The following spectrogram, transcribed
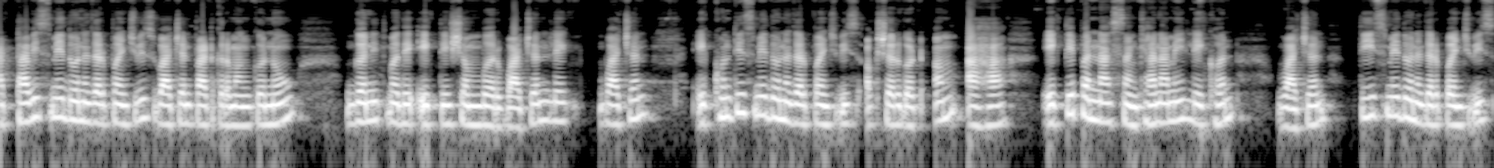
अठ्ठावीस मे दोन हजार पंचवीस वाचन पाठ क्रमांक नऊ. गणितमध्ये एक ते शंभर वाचन लेख वाचन. एकोणतीस मे दोन हजार पंचवीस अक्षरगट अम आहा. एक ते पन्नास संख्यानामे लेखन वाचन. तीस मे दोन हजार पंचवीस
